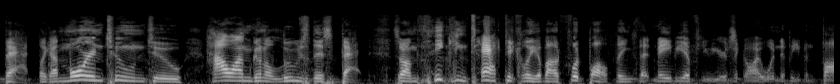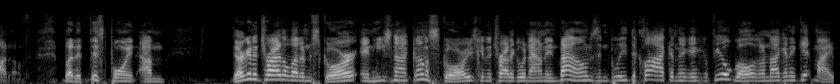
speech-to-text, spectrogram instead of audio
that. Like I'm more in tune to how I'm going to lose this bet. So I'm thinking tactically about football things that maybe a few years ago I wouldn't have even thought of. But at this point, I'm. They're going to try to let him score, and he's not going to score. He's going to try to go down in bounds and bleed the clock, and they're going to get a field goal, and I'm not going to get my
